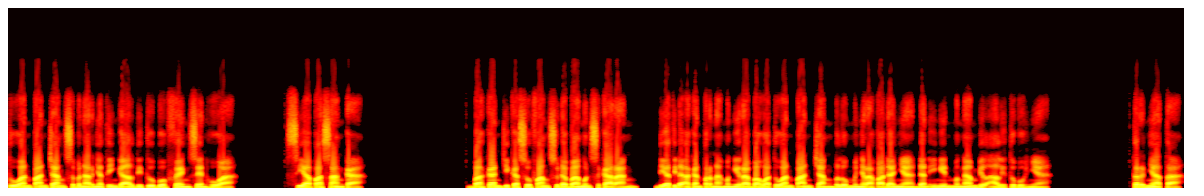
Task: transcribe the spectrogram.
Tuan Pancang sebenarnya tinggal di tubuh Feng Zhenhua. Siapa sangka? Bahkan jika Su Fang sudah bangun sekarang, dia tidak akan pernah mengira bahwa Tuan Pancang belum menyerah padanya dan ingin mengambil alih tubuhnya. Ternyata,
